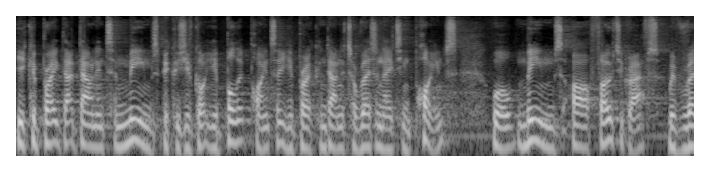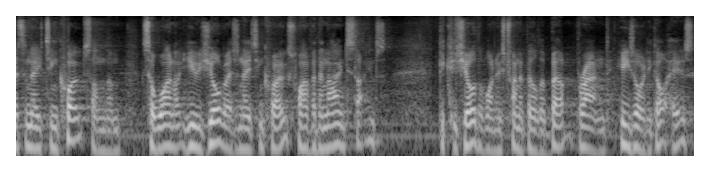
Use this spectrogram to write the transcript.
You could break that down into memes because you've got your bullet points that you've broken down into resonating points. Well, memes are photographs with resonating quotes on them. So why not use your resonating quotes rather than Einstein's? Because you're the one who's trying to build a brand. He's already got his.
